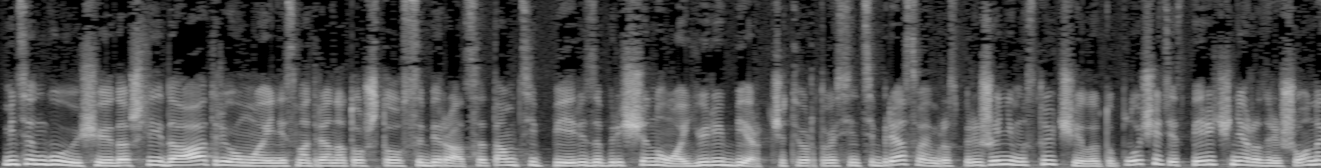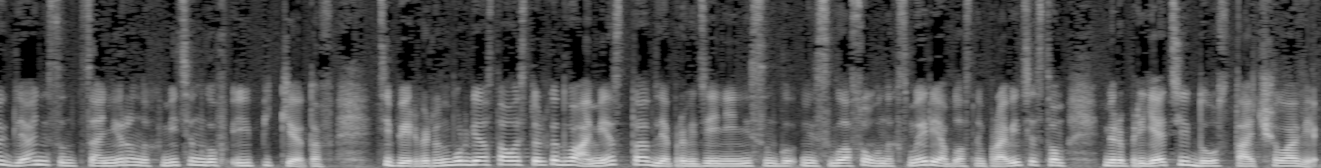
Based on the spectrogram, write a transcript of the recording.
Митингующие дошли до Атриума, и несмотря на то, что собираться там теперь запрещено, Юрий Берг 4 сентября своим распоряжением исключил эту площадь из перечня разрешенных для несанкционированных митингов и пикетов. Теперь в Оренбурге осталось только два места для проведения несогласованных с мэрией и областным правительством мероприятий до 100 человек.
